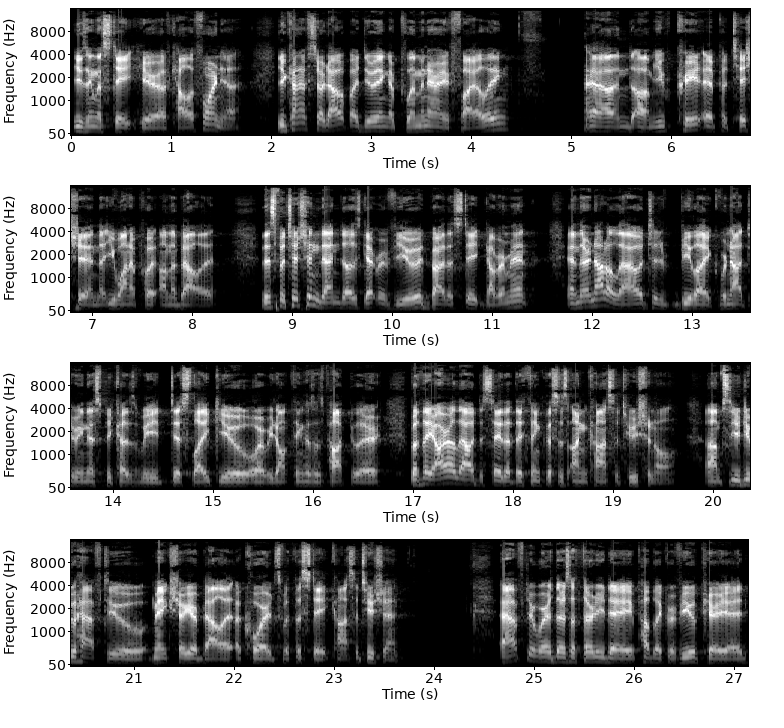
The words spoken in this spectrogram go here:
using the state here of California. You kind of start out by doing a preliminary filing, and um, you create a petition that you want to put on the ballot. This petition then does get reviewed by the state government, and they're not allowed to be like, we're not doing this because we dislike you or we don't think this is popular, but they are allowed to say that they think this is unconstitutional. Um, so you do have to make sure your ballot accords with the state constitution. Afterward, there's a 30 day public review period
